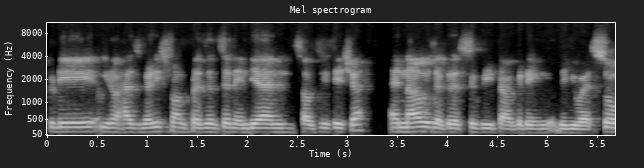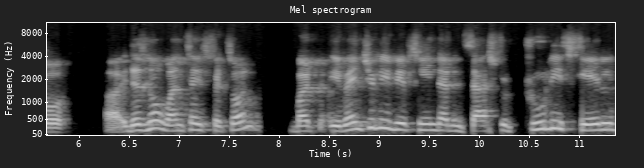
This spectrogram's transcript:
today, you know, has very strong presence in India and Southeast Asia, and now is aggressively targeting the US. So uh, there's no one size fits all. But eventually, we've seen that in SaaS to truly scale,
